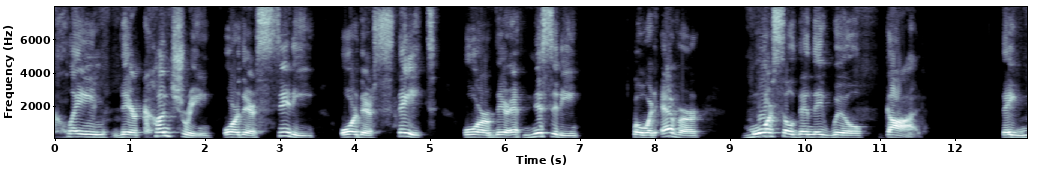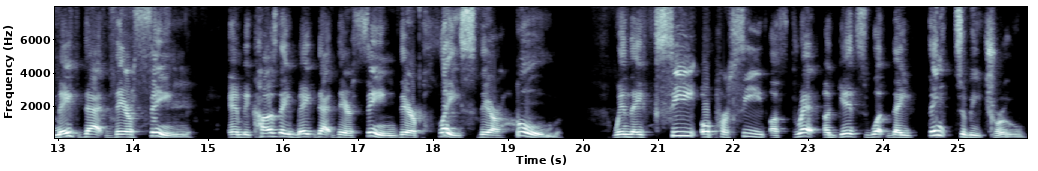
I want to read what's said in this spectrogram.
claim their country or their city or their state or their ethnicity or whatever more so than they will God. They make that their thing. And because they make that their thing, their place, their home, when they see or perceive a threat against what they think to be true,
